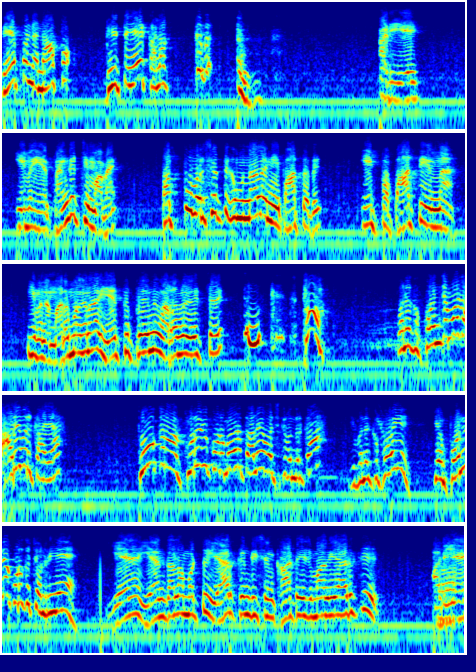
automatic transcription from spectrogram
வேப்பண்ண நாப்பம் வீட்டையே கலக்குது. அடியே இவன் என் தங்கச்சி மவன். பத்து வருஷத்துக்கு முன்னால நீ பார்த்தது. இப்ப பாத்தீங்கன்னா இவனை மருமகனா ஏத்துப்பேன்னு வரவழைச்ச. உனக்கு கொஞ்சமாவது அறிவு இருக்காயா? தூக்குறான் குருவி கூட மாதிரி தலையை வச்சுட்டு வந்திருக்கா? இவனுக்கு போய் என் பொண்ணை கொடுக்க சொல்றியே. ஏன் என் தலை மட்டும் ஏர் கண்டிஷன் காட்டேஜ் மாதிரியா இருக்கு? அடியே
